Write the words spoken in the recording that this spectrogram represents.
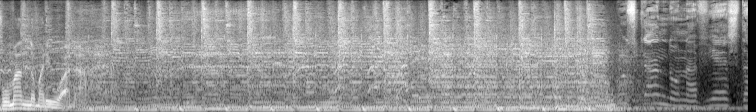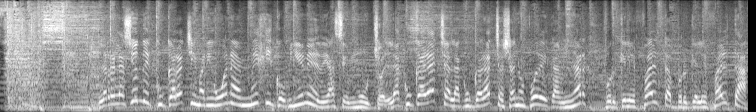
Fumando marihuana. La relación de cucaracha y marihuana en México viene de hace mucho. La cucaracha, la cucaracha ya no puede caminar porque le falta, porque le falta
